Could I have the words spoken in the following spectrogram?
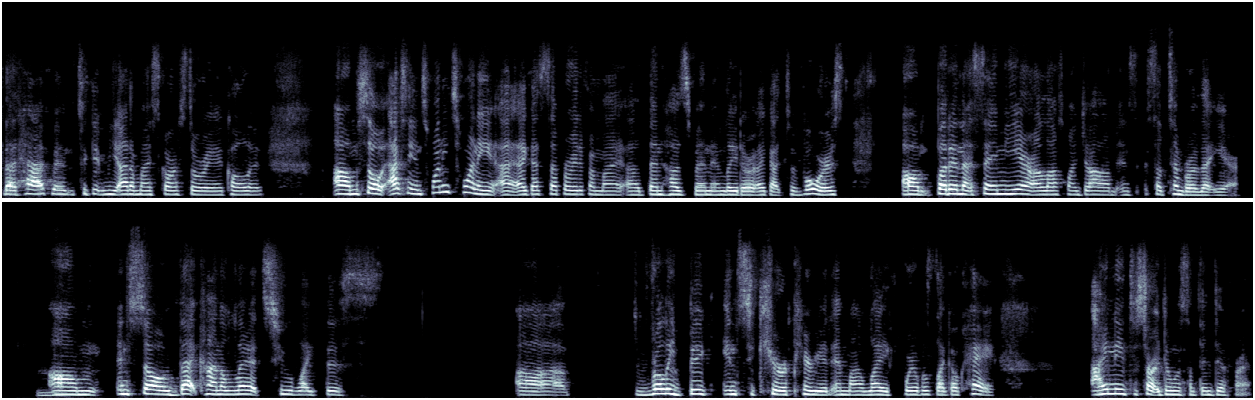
that happened to get me out of my scar story. I call it. Um, so actually, in 2020, I, I got separated from my uh, then husband, and later I got divorced. Um, but in that same year, I lost my job in September of that year. Mm-hmm. Um, and so that kind of led to like this uh really big insecure period in my life where it was like, okay, I need to start doing something different.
